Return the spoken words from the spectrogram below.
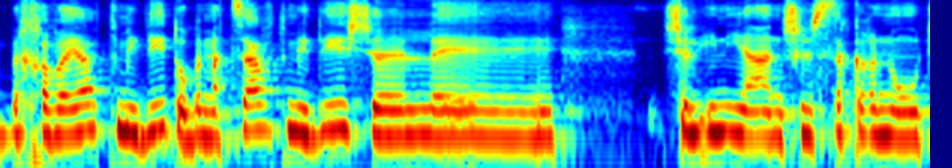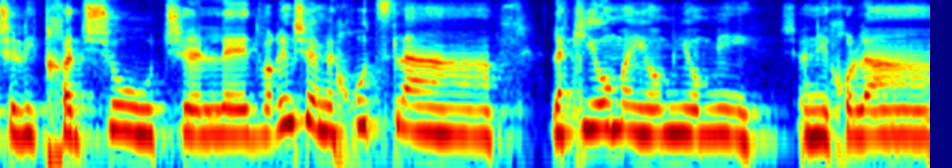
בחוויה תמידית או במצב תמידי של אה, של עניין, של סקרנות, של התחדשות, של אה, דברים שהם מחוץ לקיום היומיומי, שאני יכולה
